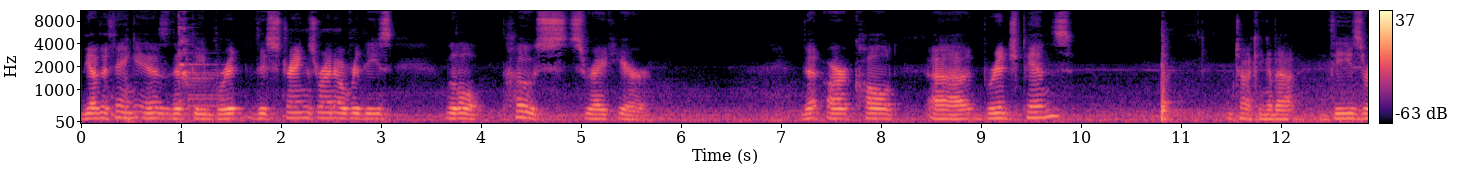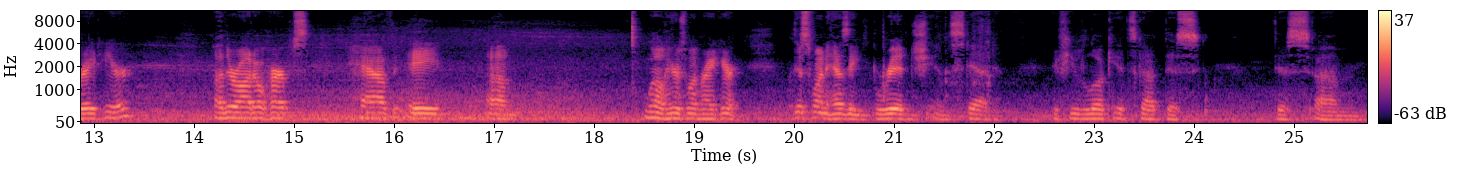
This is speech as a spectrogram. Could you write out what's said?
The other thing is that the, the strings run over these little posts right here that are called uh, bridge pins. I'm talking about these right here. Other auto harps have a, um, well, here's one right here. This one has a bridge instead. If you look, it's got this, this um,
